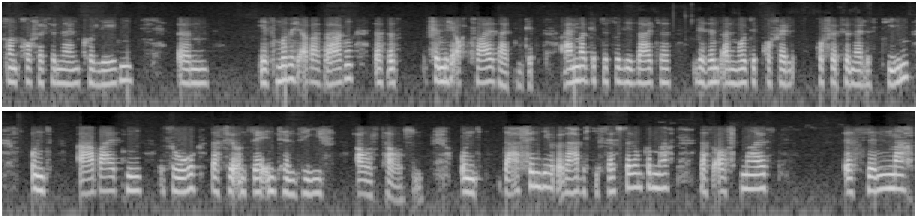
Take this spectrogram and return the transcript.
von professionellen Kollegen. Ähm, jetzt muss ich aber sagen, dass es für mich auch zwei Seiten gibt. Einmal gibt es so die Seite, wir sind ein multiprofessionelles Team und arbeiten so, dass wir uns sehr intensiv austauschen. Und da finde ich, oder da habe ich die Feststellung gemacht, dass oftmals es Sinn macht,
